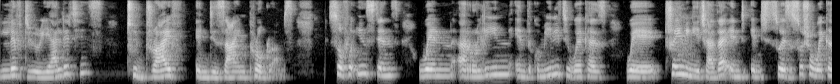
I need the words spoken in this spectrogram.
lived realities to drive and design programs. So, for instance, when uh, Rolene and the community workers were training each other. And, and so as a social worker,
